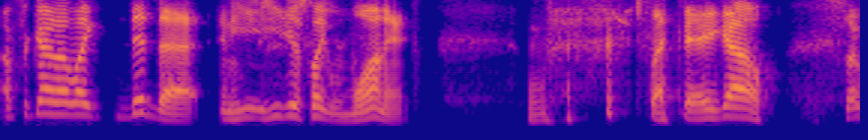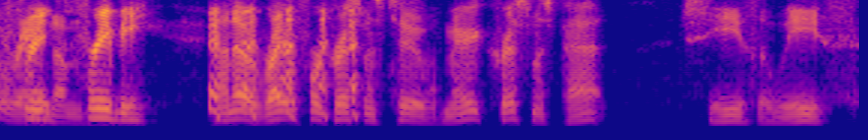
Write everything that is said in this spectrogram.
I forgot I like did that," and he he just like won it. it's like there you go. It's so Free, random. freebie. I know, right before Christmas too. Merry Christmas, Pat. Jeez Louise.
